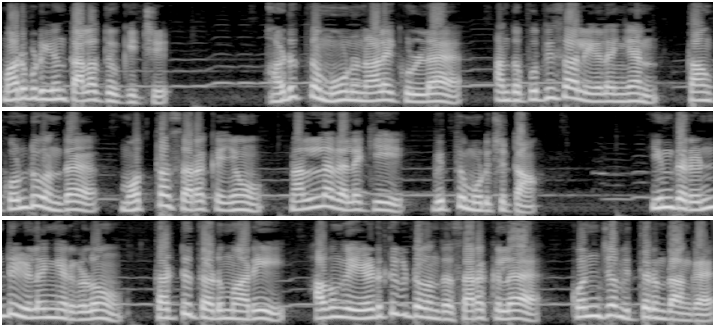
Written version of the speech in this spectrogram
மறுபடியும் தலை தூக்கிச்சு. அடுத்த மூணு நாளைக்குள்ள அந்த புத்திசாலி இளைஞன் தான் கொண்டு வந்த மொத்த சரக்கையும் நல்ல விலைக்கு வித்து முடிச்சிட்டான். இந்த ரெண்டு இளைஞர்களும் தட்டு தடுமாறி அவங்க எடுத்துக்கிட்டு வந்த சரக்குல கொஞ்சம் வித்திருந்தாங்க.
